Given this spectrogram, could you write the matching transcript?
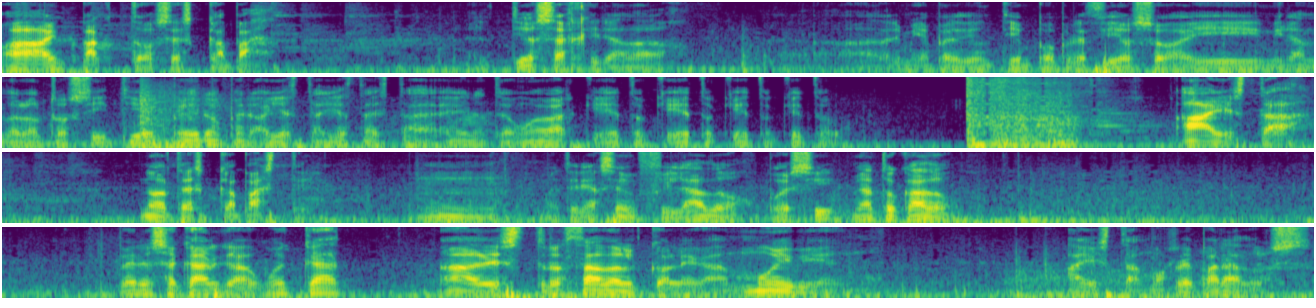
Ah, impacto, se escapa. El tío se ha girado. Madre mía, he perdido un tiempo precioso ahí mirando el otro sitio. Pero, pero, ahí está, ahí está, ahí está. Eh, no te muevas, quieto, quieto, quieto, quieto. Ahí está. No te escapaste. Mm, me tenías enfilado. Pues sí, me ha tocado. Pero esa carga hueca ha destrozado al colega. Muy bien. Ahí estamos, reparados.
